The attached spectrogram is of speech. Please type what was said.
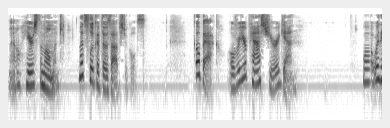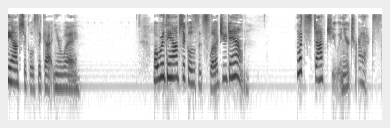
Well, here's the moment. Let's look at those obstacles. Go back over your past year again. What were the obstacles that got in your way? What were the obstacles that slowed you down? What stopped you in your tracks?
